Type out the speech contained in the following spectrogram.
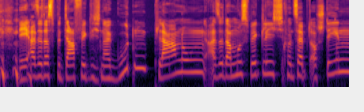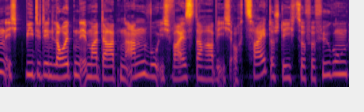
nee, also das bedarf wirklich einer guten Planung. Also da muss wirklich Konzept auch stehen. Ich biete den Leuten immer Daten an, wo ich weiß, da habe ich auch Zeit, da stehe ich zur Verfügung,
